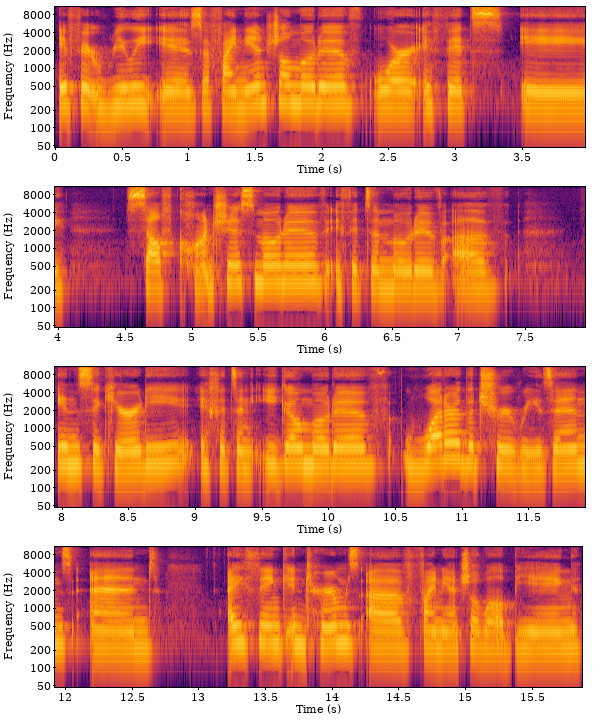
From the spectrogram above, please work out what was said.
if it really is a financial motive or if it's a self conscious motive, if it's a motive of insecurity, if it's an ego motive. What are the true reasons? And I think, in terms of financial well being,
